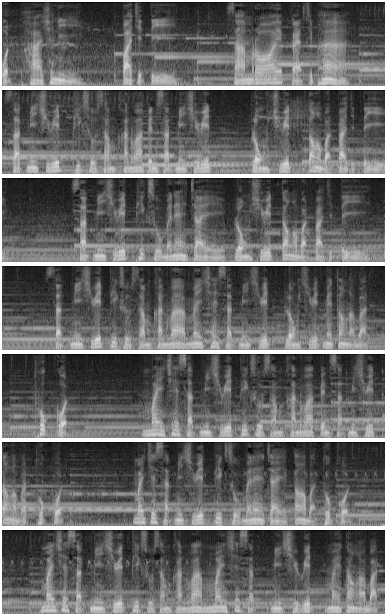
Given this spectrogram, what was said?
บทภาชณี ปาจิตตี385 สัตว์มีชีวิตภิกษุสำคัญว่าเป็นสัตว์มีชีวิต ปลงชีวิตต้องอบัติปาจิตตี สัตว์มีชีวิตภิกษุไม่แน่ใจ ปลงชีวิตต้องอบัติปาจิตตี สัตว์มีชีวิตภิกษุสำคัญว่าไม่ใช่สัตว์มีชีวิต ปลงชีวิตไม่ต้องอบัติทุกกฎ ไม่ใช่สัตว์มีชีวิตภิกษุสำคัญว่าเป็นสัตว์มีชีวิตต้องอบัติทุกกฎ ไม่ใช่สัตว์มีชีวิตภิกษุไม่แน่ใจต้องอบัติทุกกฎ ไม่ใช่สัตว์มีชีวิตภิกษุสำคัญว่าไม่ใช่สัตว์มีชีวิตไม่ต้องอาบัติ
